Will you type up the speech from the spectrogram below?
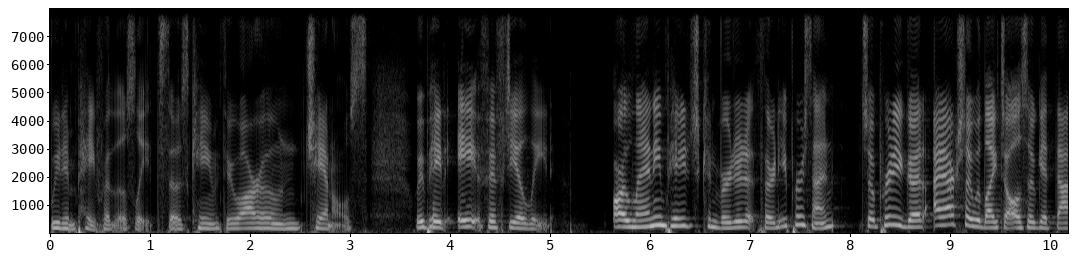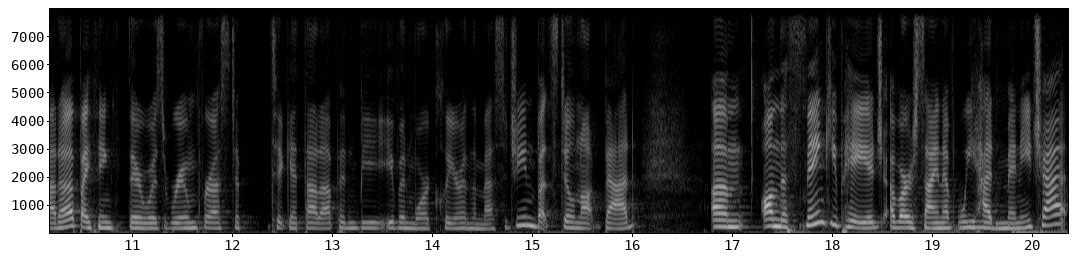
we didn't pay for those leads. Those came through our own channels. We paid 850 a lead. Our landing page converted at 30%, so pretty good. I actually would like to also get that up. I think there was room for us to to get that up and be even more clear in the messaging, but still not bad. Um, on the thank you page of our sign up, we had ManyChat.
